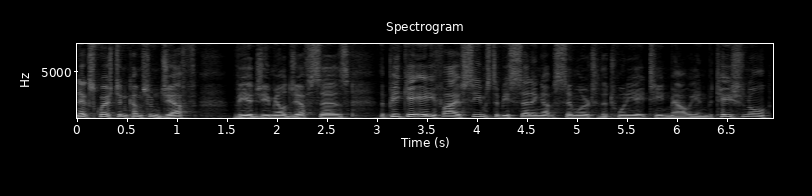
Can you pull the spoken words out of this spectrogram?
Next question comes from Jeff via Gmail. Jeff says The PK85 seems to be setting up similar to the 2018 Maui Invitational,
